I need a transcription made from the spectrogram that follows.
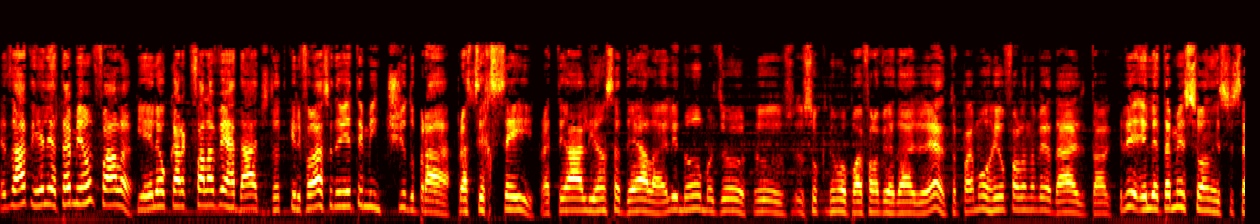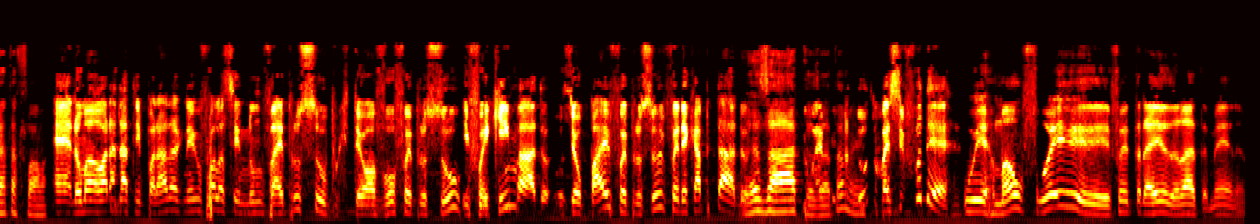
Exato, e ele até mesmo fala que ele é o cara que fala a verdade. Tanto que ele fala, ah, você devia ter mentido pra, pra Cersei, pra ter a aliança dela. Ele, não, mas eu, eu, eu sou que nem meu pai, fala a verdade. É, teu pai morreu falando a verdade e tal. Ele, ele até menciona isso de certa forma. É, numa hora da temporada, o nego fala assim: não vai pro sul, porque teu avô foi pro sul e foi queimado. O seu pai foi pro sul e foi decapitado. Exato, Vai pro exatamente. adulto, vai se fuder. O irmão foi, foi traído lá também, né?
